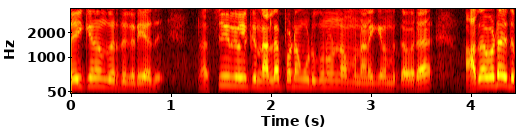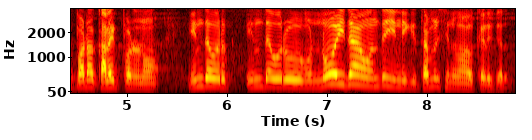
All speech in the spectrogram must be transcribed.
ஜெயிக்கணுங்கிறது கிடையாது. ரசிகர்களுக்கு நல்ல படம் கொடுக்கணும்னு நம்ம நினைக்கிறோமே தவிர அதை விட இது படம் கலெக்ட் பண்ணணும். இந்த ஒரு இந்த ஒரு நோய் தான் வந்து இன்றைக்கி தமிழ் சினிமாவை கெடுக்கிறது.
